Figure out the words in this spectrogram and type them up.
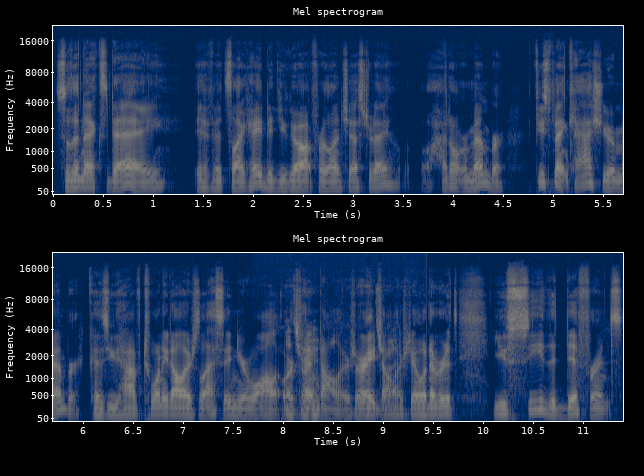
So the next day, if it's like, hey, did you go out for lunch yesterday? I don't remember. If you spent cash, you remember because you have $20 less in your wallet or That's $10 or $8, right. you know, whatever it is. You see the difference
